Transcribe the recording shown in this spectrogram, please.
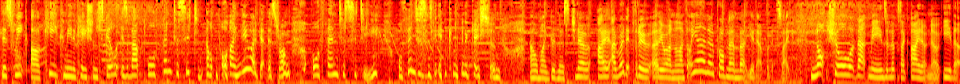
This week, our key communication skill is about authenticity. Oh, I knew I'd get this wrong. Authenticity. Authenticity in communication. Oh my goodness. Do you know, I, I read it through earlier on and I thought, yeah, no problem. But, you know, but it's like, not sure what that means. It looks like I don't know either.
